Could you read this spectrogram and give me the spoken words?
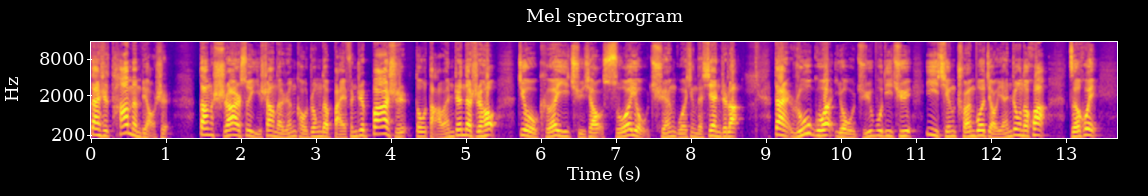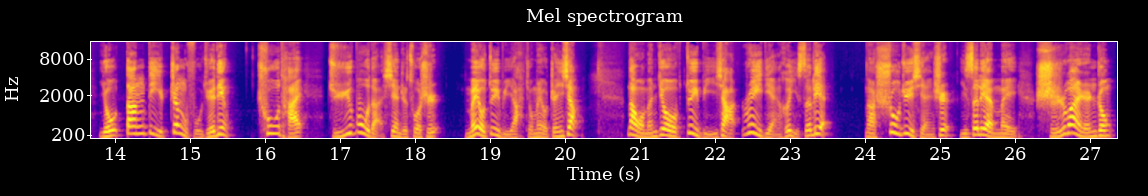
但是他们表示，当十二岁以上的人口中的百分之八十都打完针的时候，就可以取消所有全国性的限制了。但如果有局部地区疫情传播较严重的话，则会由当地政府决定出台局部的限制措施。没有对比啊，就没有真相。那我们就对比一下瑞典和以色列。那数据显示，以色列每十万人中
